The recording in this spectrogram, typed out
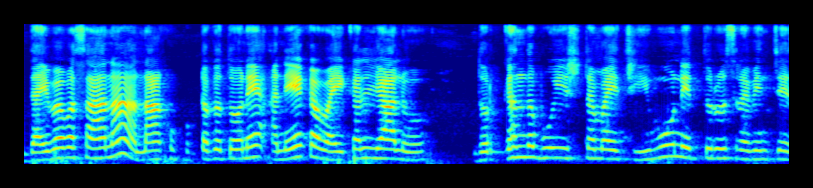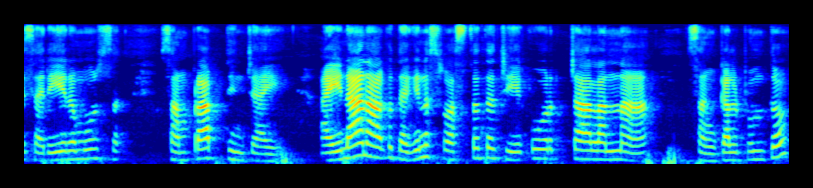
దైవవసాన నాకు పుట్టకతోనే అనేక వైకల్యాలు దుర్గంధభూయిష్టమై చీము నెత్తురు స్రవించే శరీరము స- సంప్రాప్తించాయి. అయినా నాకు తగిన స్వస్థత చేకూర్చాలన్న సంకల్పంతో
